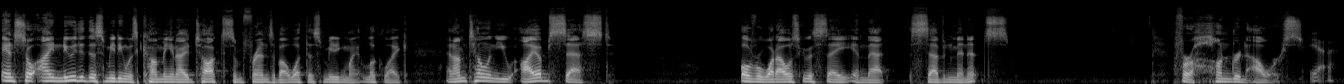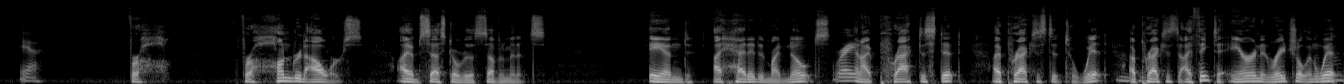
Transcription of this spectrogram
And so I knew that this meeting was coming and I had talked to some friends about what this meeting might look like. And I'm telling you, I obsessed over what I was going to say in that seven minutes for a hundred hours. yeah yeah For for a hundred hours, I obsessed over the seven minutes, and I had it in my notes, Right. and I practiced it. I practiced it to Wit. I mm-hmm. practiced it, I think, to Aaron and Rachel and Wit. Mm-hmm.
